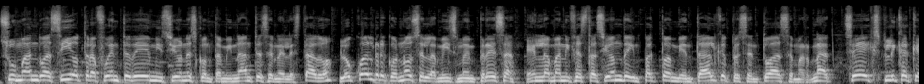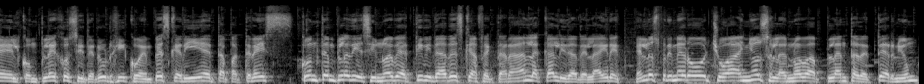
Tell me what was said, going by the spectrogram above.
sumando así otra fuente de emisiones contaminantes en el estado, lo cual reconoce la misma empresa. En la manifestación de impacto ambiental que presentó a Semarnat, se explica que el complejo siderúrgico en pesquería etapa 3 contempla 19 actividades que afectarán la calidad del aire. En los primeros 8 años, la nueva planta de Ternium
